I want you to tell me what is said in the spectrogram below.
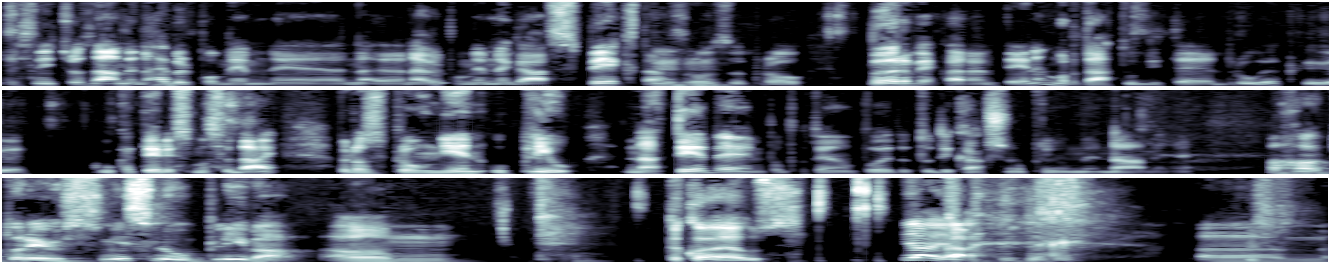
resnično za me najbolj, pomembne, na- najbolj pomembnega aspekta Mhm. pravzaprav prve karantene, morda tudi te druge, ki, v kateri smo sedaj, pravzaprav njen vpliv na tebe in pa potem vam povedal tudi, kakšen vpliv ima na me. Aha, torej v smislu vpliva. Um, Tako je, vs- ja, ja. Um,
